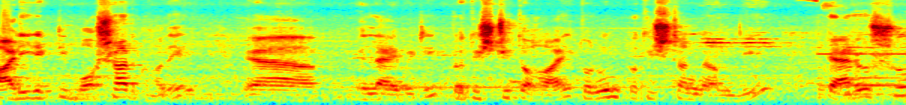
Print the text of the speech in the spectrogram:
বাড়ির একটি বসার ঘরে লাইব্রেরিটি প্রতিষ্ঠিত হয় তরুণ প্রতিষ্ঠান নাম দিয়ে। তেরোশো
